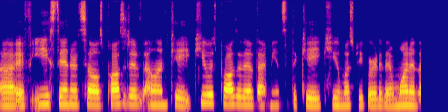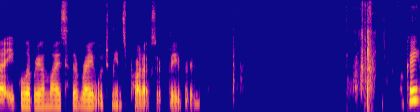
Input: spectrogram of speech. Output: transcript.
Uh, if E standard cell is positive, ln KEQ is positive, that means that the KEQ must be greater than 1 and that equilibrium lies to the right, which means products are favored. Okay,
